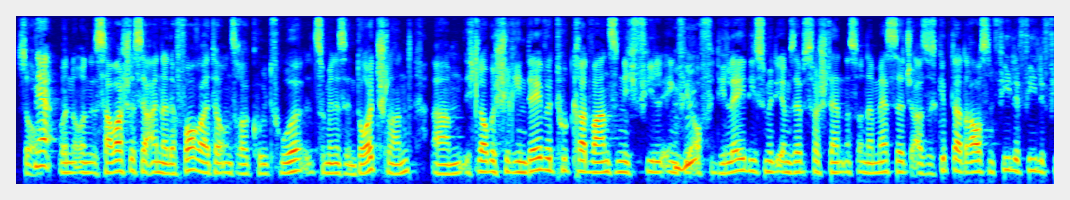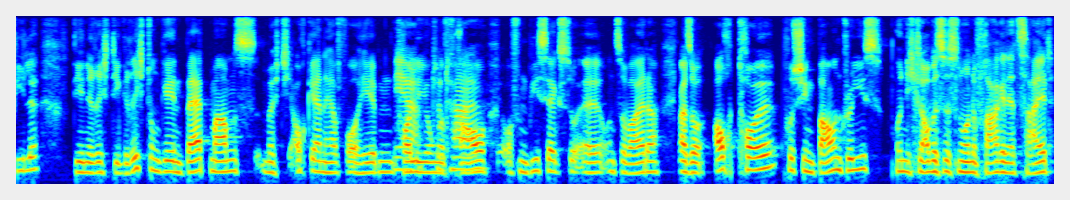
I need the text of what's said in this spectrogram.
So. Ja. Und, und Savage ist ja einer der Vorreiter unserer Kultur, zumindest in Deutschland. Ähm, ich glaube, Shirin David tut gerade wahnsinnig viel irgendwie Mhm. auch für die Ladies mit ihrem Selbstverständnis und der Message. Also es gibt da draußen viele, viele, viele, die in die richtige Richtung gehen. Bad Moms möchte ich auch gerne hervorheben. Ja, Tolle junge total. Frau, offen bisexuell und so weiter. Also auch toll, pushing boundaries. Und ich glaube, es ist nur eine Frage der Zeit,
